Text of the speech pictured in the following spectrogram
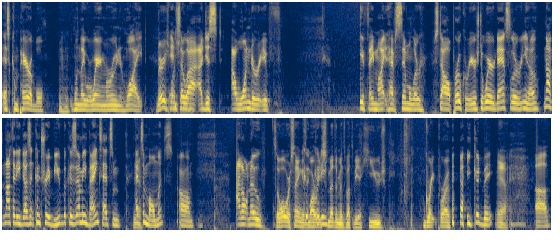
as comparable when they were wearing maroon and white. Very and much so so. I, I just I wonder if if they might have similar style pro careers to where Dantzler, you know, not not that he doesn't contribute because I mean Banks had some had Yeah. some moments. Um, I don't know. So what we're saying is Could- could Maurice he- Smitherman's about to be a huge, great pro. he could be. yeah.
